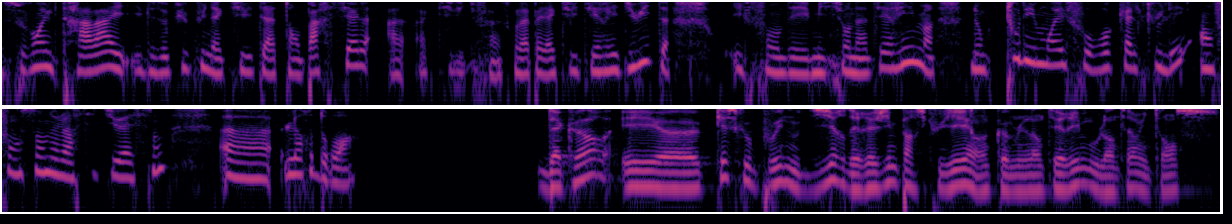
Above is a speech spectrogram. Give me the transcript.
Souvent, ils travaillent, ils occupent une activité à temps partiel, activité, enfin ce qu'on appelle activité réduite. Ils font des missions d'intérim. Donc tous les mois, il faut calculer en fonction de leur situation euh, leurs droits. D'accord. Et euh, qu'est-ce que vous pouvez nous dire des régimes particuliers hein, comme l'intérim ou l'intermittence?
